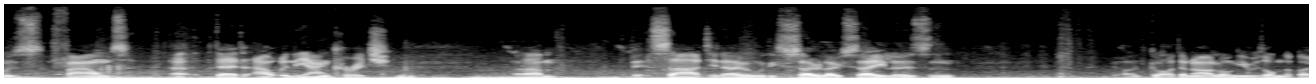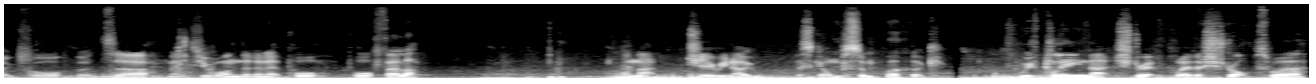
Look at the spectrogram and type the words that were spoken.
was found uh, dead out in the anchorage um, a bit sad you know all these solo sailors and I God, I don't know how long he was on the boat for, but uh, makes you wonder, doesn't it? Poor, poor fella. On that cheery note, let's get on with some work. We've cleaned that strip where the strops were.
